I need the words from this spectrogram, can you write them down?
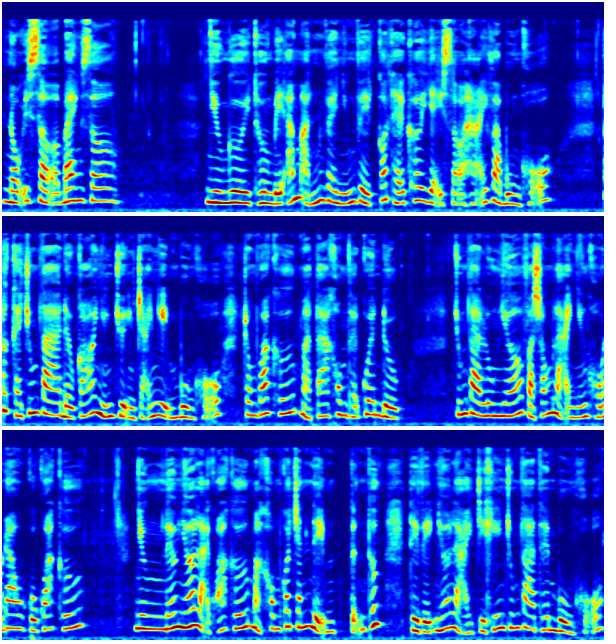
nỗi sợ ban sơ. Nhiều người thường bị ám ảnh về những việc có thể khơi dậy sợ hãi và buồn khổ. Tất cả chúng ta đều có những chuyện trải nghiệm buồn khổ trong quá khứ mà ta không thể quên được. Chúng ta luôn nhớ và sống lại những khổ đau của quá khứ. Nhưng nếu nhớ lại quá khứ mà không có chánh niệm, tỉnh thức, thì việc nhớ lại chỉ khiến chúng ta thêm buồn khổ.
